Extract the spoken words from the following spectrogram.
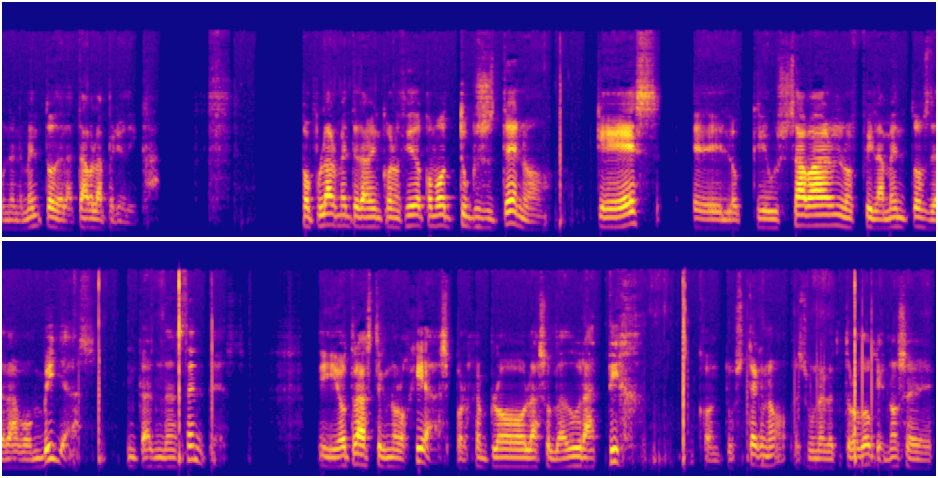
un elemento de la tabla periódica, popularmente también conocido como tuxteno, que es eh, lo que usaban los filamentos de las bombillas incandescentes y otras tecnologías, por ejemplo la soldadura TIG con tungsteno es un electrodo que no se,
